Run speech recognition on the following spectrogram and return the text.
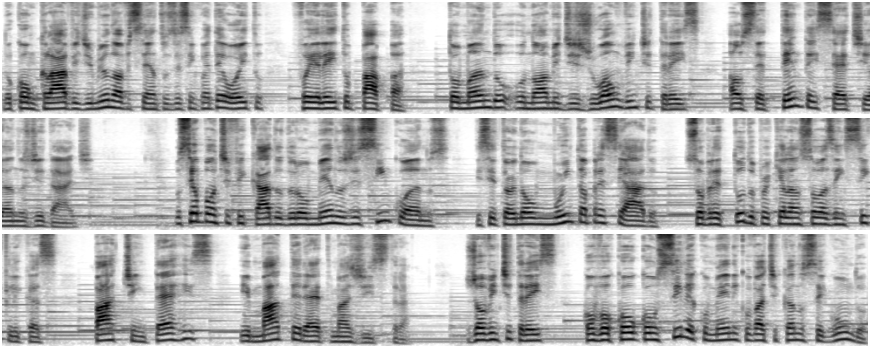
No conclave de 1958, foi eleito papa tomando o nome de João 23 aos 77 anos de idade. O seu pontificado durou menos de cinco anos e se tornou muito apreciado, sobretudo porque lançou as encíclicas Patim Terris e Mater et Magistra. João 23 convocou o Concílio Ecumênico Vaticano II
